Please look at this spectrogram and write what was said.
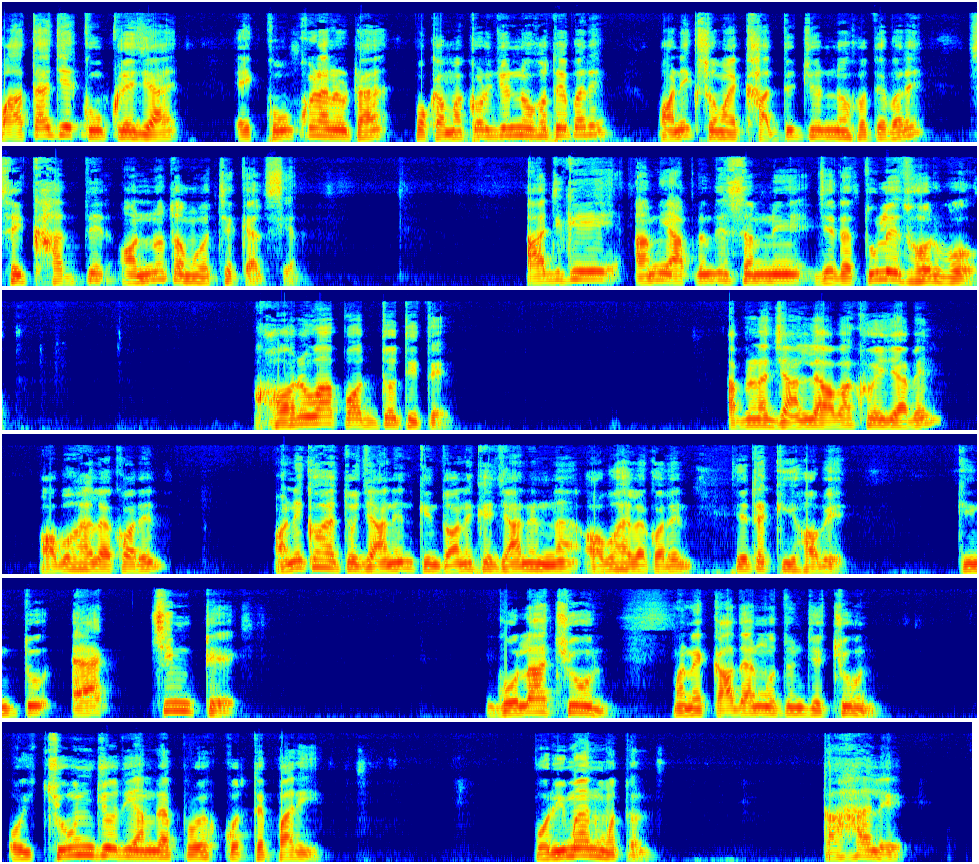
পাতা যে কুঁকড়ে যায়, এই কুঁকড়ানোটা পোকামাকড়ের জন্য হতে পারে, অনেক সময় খাদ্যের জন্য হতে পারে, সেই খাদ্যের অন্যতম হচ্ছে ক্যালসিয়াম। আজকে আমি আপনাদের সামনে যেটা তুলে ধরব, ঘরোয়া পদ্ধতিতে, আপনারা জানলে অবাক হয়ে যাবেন, অবহেলা করেন। অনেকে হয়তো জানেন, কিন্তু অনেকে জানেন না অবহেলা করেন, এটা কি হবে? কিন্তু এক চিমটে গোলা চুন মানে কাদার মতন যে চুন, ওই চুন যদি আমরা প্রয়োগ করতে পারি পরিমাণ মতন, তাহলে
